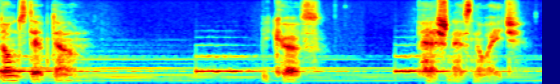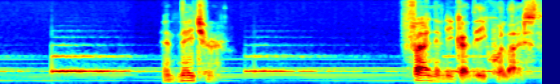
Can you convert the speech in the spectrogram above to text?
Don't step down. Because passion has no age. And nature finally got equalized.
